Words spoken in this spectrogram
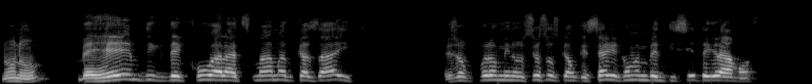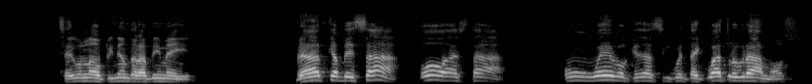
No, no. Vehem dikdeku alatzmamad kazait. Ellos fueron minuciosos que aunque sea que comen 27 gramos, según la opinión de Rabbi Meir, Veat cabeza o hasta un huevo que da 54 gramos,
